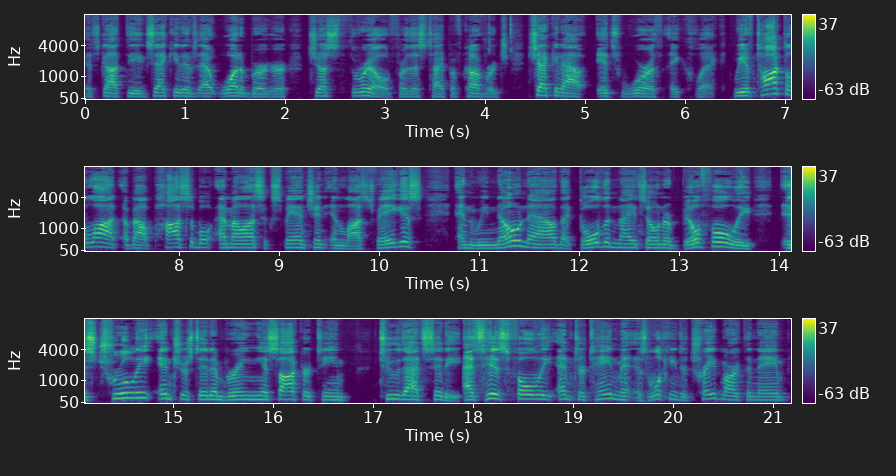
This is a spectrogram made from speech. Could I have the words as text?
it's got the executives at Whataburger just thrilled for this type of coverage. Check it out. It's worth a click. We have talked a lot about possible MLS expansion in Las Vegas, and we know now that Golden Knights owner Bill Foley is truly interested in bringing a soccer team to that city, as his Foley Entertainment is looking to trademark the name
